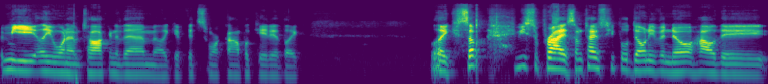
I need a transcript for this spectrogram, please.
immediately when I'm talking to them. Like if it's more complicated, like like some be surprised. Sometimes people don't even know how they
